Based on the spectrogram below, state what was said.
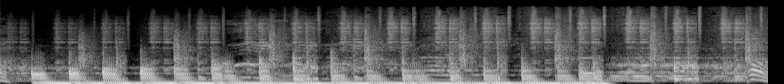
Oh. oh.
